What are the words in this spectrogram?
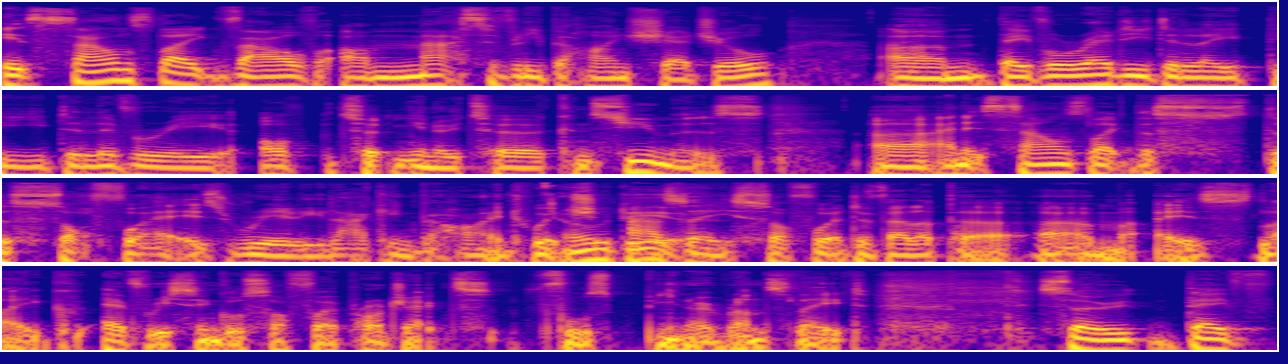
It sounds like Valve are massively behind schedule. Um, they've already delayed the delivery of to, you know to consumers, uh, and it sounds like the the software is really lagging behind. Which, Oh, as a software developer, um, is like every single software project falls you know runs late. So they've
